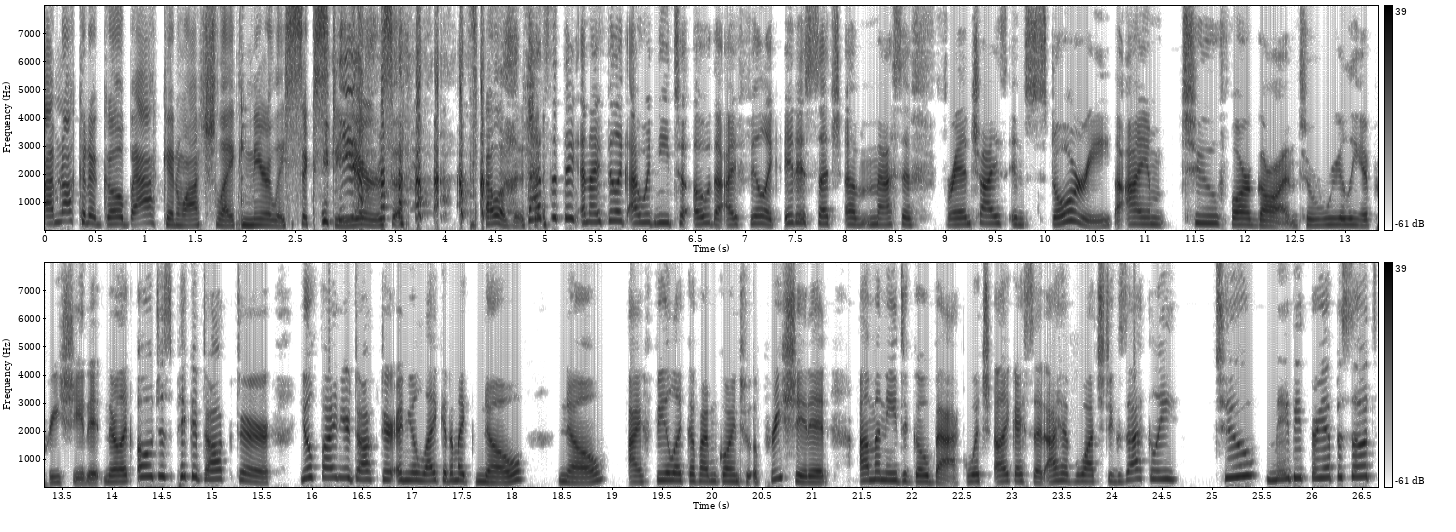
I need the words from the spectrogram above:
I'm not going to go back and watch like nearly 60 Yeah. years of television. That's the thing, and I feel like I would need to owe that. I feel like it is such a massive franchise in story that I am too far gone to really appreciate it. And they're like, "Oh, just pick a doctor. You'll find your doctor and you'll like it." I'm like, "No, no." I feel like if I'm going to appreciate it, I'm gonna need to go back. Which, like I said, I have watched exactly two, maybe three episodes.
